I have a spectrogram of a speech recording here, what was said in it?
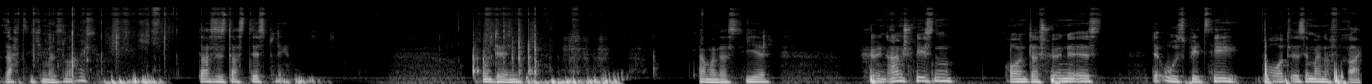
Sagt sich immer so leicht. Das ist das Display. Und dann kann man das hier schön anschließen. Und das Schöne ist, der USB-C-Port ist immer noch frei.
